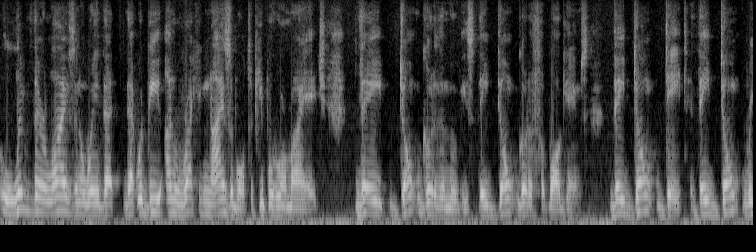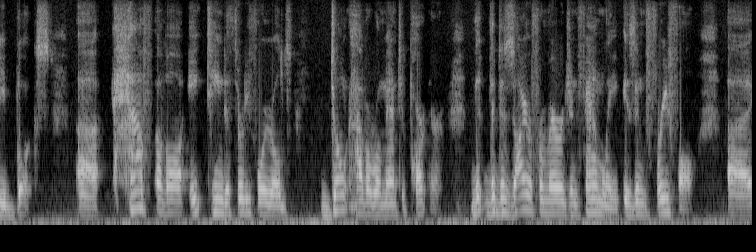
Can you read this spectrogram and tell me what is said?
live their lives in a way that that would be unrecognizable to people who are my age. They don't go to the movies. They don't go to football games. They don't date. They don't read books. Uh, half of all 18 to 34 year olds don't have a romantic partner. The, the desire for marriage and family is in free fall. Uh,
